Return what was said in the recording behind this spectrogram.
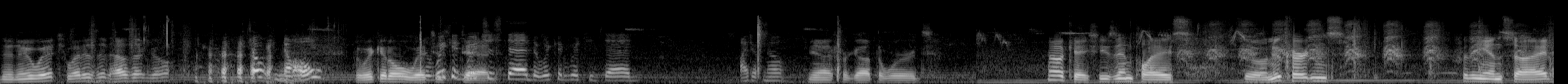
the new witch. What is it? How's that go? I Don't know. The wicked old witch the wicked is dead. witch is dead. The wicked witch is dead. I don't know. Yeah, I forgot the words. Okay, she's in place. So new curtains for the inside.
